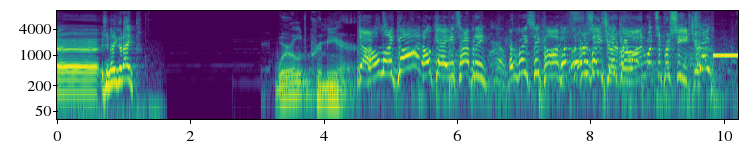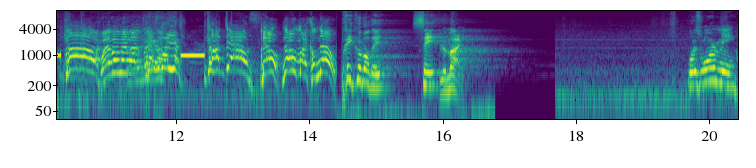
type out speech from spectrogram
euh, générique de l'hype. World premiere. Oh my god! Okay, it's happening! Everybody stay calm! What's the Everybody procedure, everyone? What's the procedure? Stay calm! Wait, wait, wait, wait. Everybody calm down! No, no, Michael, no! Précommandé, c'est le mal. What does warm mean?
